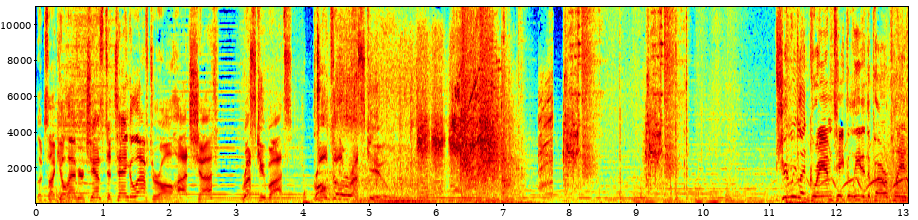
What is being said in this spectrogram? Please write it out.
Looks like you'll have your chance to tangle after all, hotshot. Rescue bots, roll to the rescue! Should we let Graham take the lead at the power plant?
